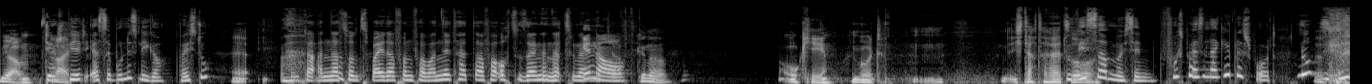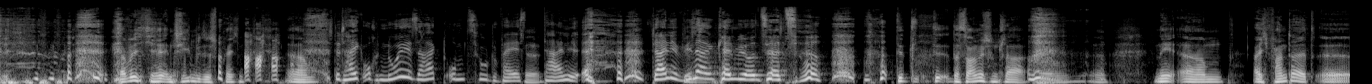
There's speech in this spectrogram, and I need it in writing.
ja, Der vielleicht. spielt erste Bundesliga, weißt du? Ja, Und da Anderson zwei davon verwandelt hat, darf er auch zu seiner Nationalmannschaft. Genau. okay, gut. Ich dachte halt Du so. weißt aber, Mäuschen, Fußball ist ein Ergebnissport. Nu? Das ist richtig. Da will ich dir entschieden widersprechen. ähm, Das habe ich auch nur gesagt, um zu, du weißt, Ja. Daniel, Daniel Wieland kennen wir uns jetzt. das, das war mir schon klar. ähm, äh, nee, ähm, ich fand halt, äh,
